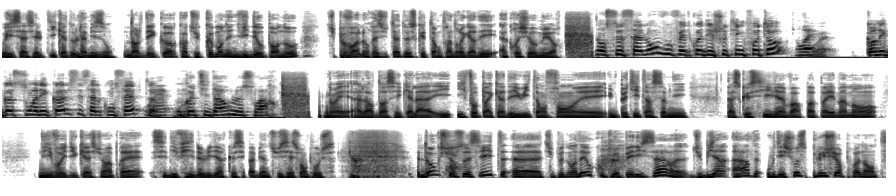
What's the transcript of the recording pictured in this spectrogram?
Oui, ça, c'est le petit cadeau de la maison. Dans le décor, quand tu commandes une vidéo porno, tu peux voir le résultat de ce que tu es en train de regarder accroché au mur. Dans ce salon, vous faites quoi Des shootings photos? Ouais. Quand les gosses sont à l'école, c'est ça le concept? Ouais. Ou quand ils dorment le soir. Oui, alors dans ces cas-là, il il faut pas qu'un des huit enfants ait une petite insomnie. Parce que s'il vient voir papa et maman, niveau éducation, après, c'est difficile de lui dire que c'est pas bien de sucer son pouce. Donc sur ce site, euh, tu peux demander au couple Pélissard euh, du bien hard ou des choses plus surprenantes.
